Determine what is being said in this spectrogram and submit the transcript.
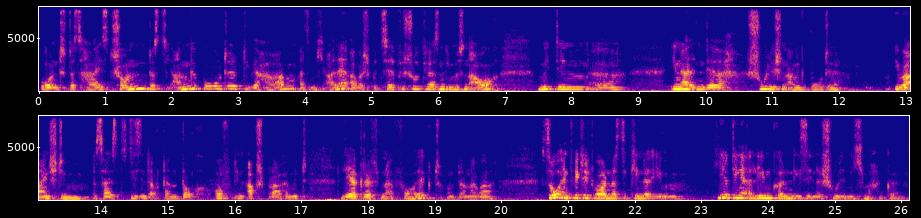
Und das heißt schon, dass die Angebote, die wir haben, also nicht alle, aber speziell für Schulklassen, die müssen auch mit den äh, Inhalten der schulischen Angebote übereinstimmen. Das heißt, die sind auch dann doch oft in Absprache mit Lehrkräften erfolgt und dann aber so entwickelt worden, dass die Kinder eben hier Dinge erleben können, die sie in der Schule nicht machen können.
